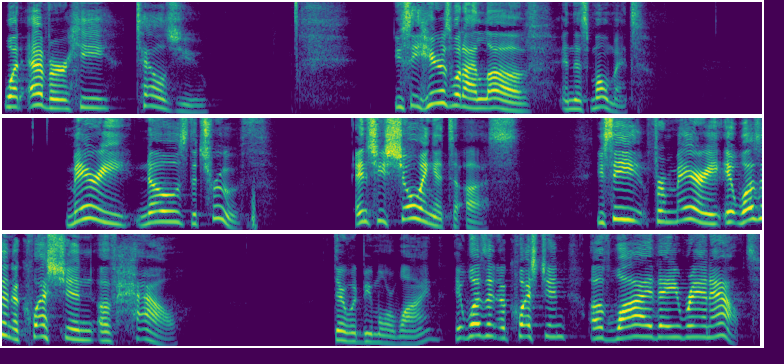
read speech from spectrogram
whatever he tells you. You see, here's what I love in this moment Mary knows the truth, and she's showing it to us. You see, for Mary, it wasn't a question of how there would be more wine, it wasn't a question of why they ran out.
